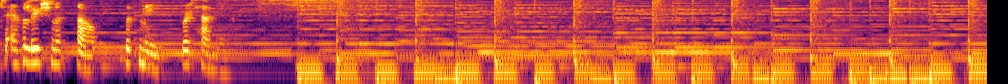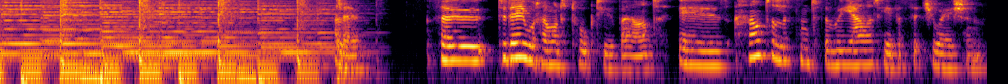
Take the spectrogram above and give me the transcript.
to Evolution of Self with me, Britannia. Hello. So, today, what I want to talk to you about is how to listen to the reality of a situation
